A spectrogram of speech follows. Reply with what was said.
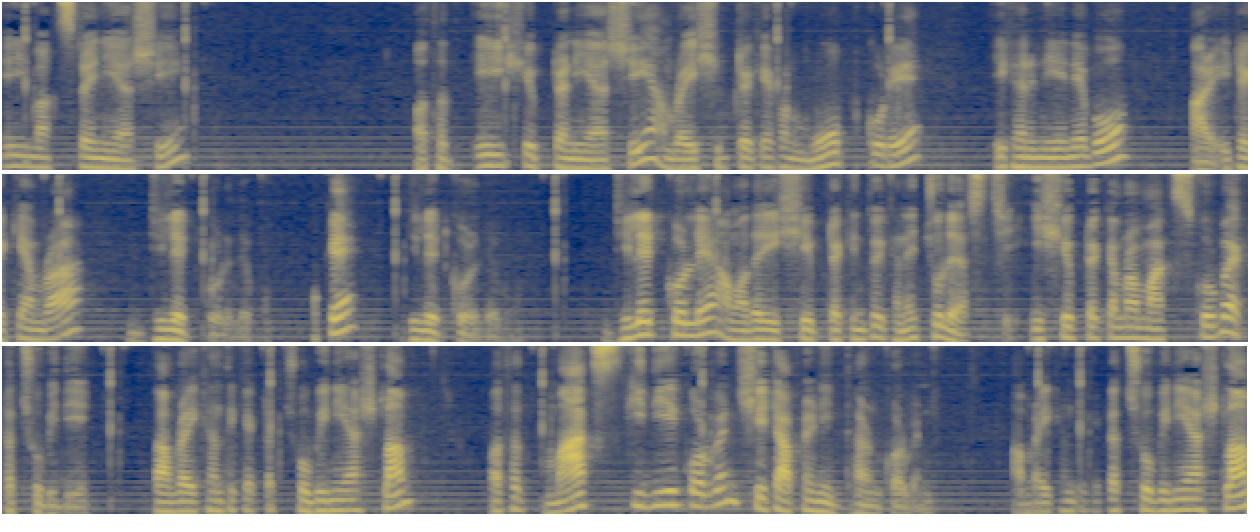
এই মার্কসটাই নিয়ে আসি। অর্থাৎ এই শেপটা নিয়ে আসি। আমরা এই শেপটাকে এখন মুভ করে এখানে নিয়ে নেব, আর এটাকে আমরা ডিলেট করে দেব। ওকে ডিলেট করে দেবো। ডিলেট করলে আমাদের এই শেপটা কিন্তু এখানে চলে আসছে। এই শেপটাকে আমরা মার্কস করব একটা ছবি দিয়ে। তো আমরা এখান থেকে একটা ছবি নিয়ে আসলাম। অর্থাৎ মার্কস কি দিয়ে করবেন সেটা আপনি নির্ধারণ করবেন। আমরা এখান থেকে একটা ছবি নিয়ে আসলাম।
